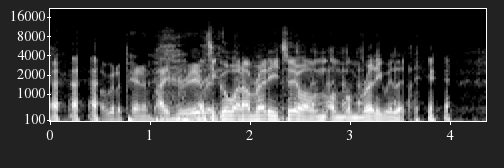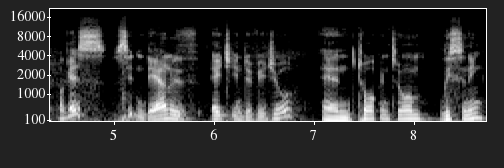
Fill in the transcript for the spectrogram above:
I've got a pen and paper here. That's a good one. I'm ready too. I'm, I'm, I'm ready with it. I guess sitting down with each individual and talking to them, listening,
